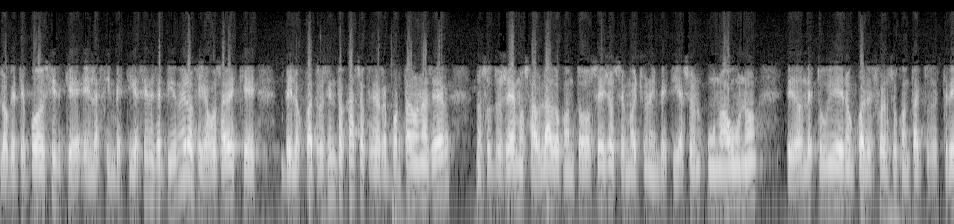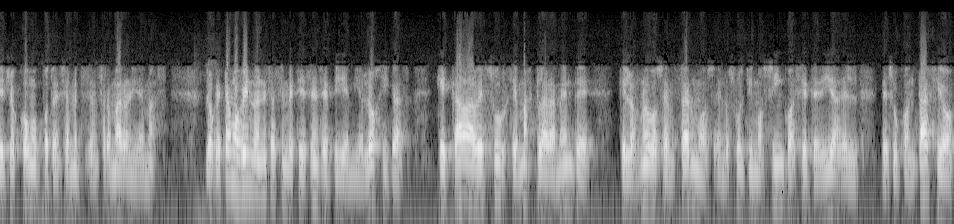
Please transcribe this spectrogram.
lo que te puedo decir que en las investigaciones epidemiológicas, vos sabés que de los 400 casos que se reportaron ayer, nosotros ya hemos hablado con todos ellos, hemos hecho una investigación uno a uno de dónde estuvieron, cuáles fueron sus contactos estrechos, cómo potencialmente se enfermaron y demás. Lo que estamos viendo en esas investigaciones epidemiológicas, que cada vez surge más claramente, que los nuevos enfermos en los últimos cinco a siete días de su contagio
